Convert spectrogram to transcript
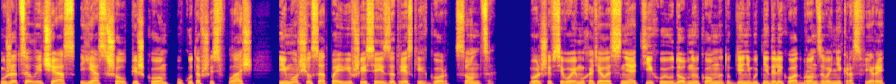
Уже целый час Яс шел пешком, укутавшись в плащ, и морщился от появившейся из-за треских гор солнца. Больше всего ему хотелось снять тихую и удобную комнату где-нибудь недалеко от бронзовой некросферы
